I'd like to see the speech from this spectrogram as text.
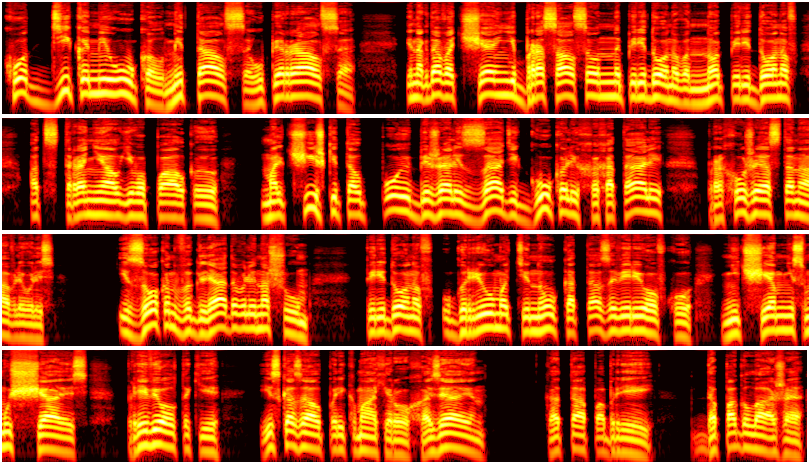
Кот дико мяукал, метался, упирался — Иногда в отчаянии бросался он на Передонова, но Передонов отстранял его палкою. Мальчишки толпою бежали сзади, гукали, хохотали, прохожие останавливались. Из окон выглядывали на шум. Передонов угрюмо тянул кота за веревку, ничем не смущаясь, привел-таки и сказал парикмахеру, «Хозяин, кота побрей, да поглажа».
